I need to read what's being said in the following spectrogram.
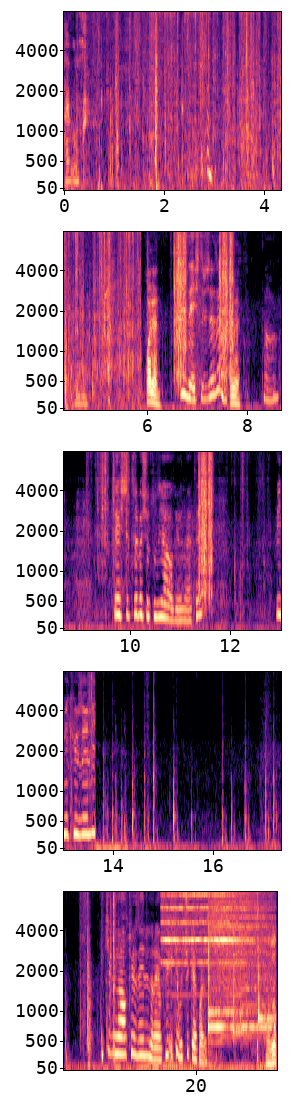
Kayboluk. Polen. Biz değiştireceğiz değil mi? Evet. Tamam. 5 litre 5.30 yağ alıyor zaten. 1250 2650 lira yapıyor. 2,5 yaparız. O zaman-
